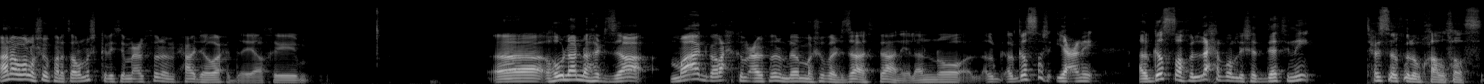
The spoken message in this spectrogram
أنا والله شوف أنا ترى مشكلتي مع الفيلم حاجة واحدة يا أخي. آه هو لأنه أجزاء ما أقدر أحكم على الفيلم لما أشوف الأجزاء الثانية لأنه ال- القصة يعني القصة في اللحظة اللي شدتني تحس الفيلم خلص.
